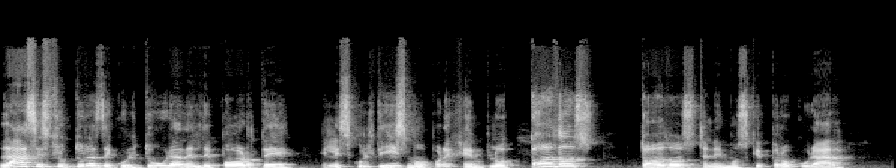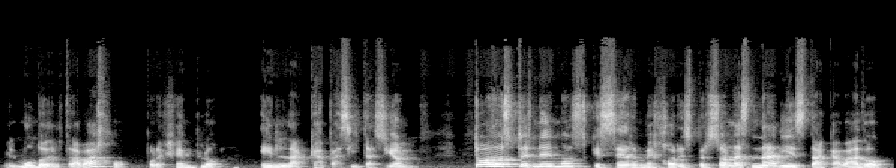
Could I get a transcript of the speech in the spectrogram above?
las estructuras de cultura, del deporte, el escultismo, por ejemplo, todos, todos tenemos que procurar el mundo del trabajo, por ejemplo, en la capacitación. Todos tenemos que ser mejores personas, nadie está acabado,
